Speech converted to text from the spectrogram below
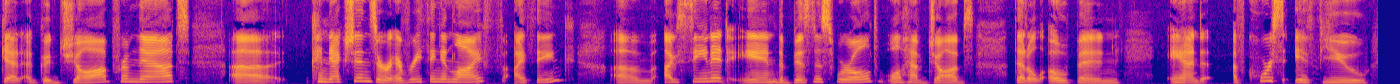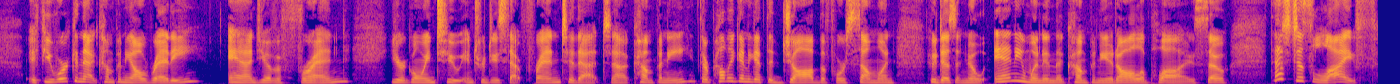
get a good job from that. Uh, connections are everything in life, I think. Um, I've seen it in the business world. We'll have jobs that'll open. And of course, if you if you work in that company already, and you have a friend, you're going to introduce that friend to that uh, company. They're probably going to get the job before someone who doesn't know anyone in the company at all applies. So that's just life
